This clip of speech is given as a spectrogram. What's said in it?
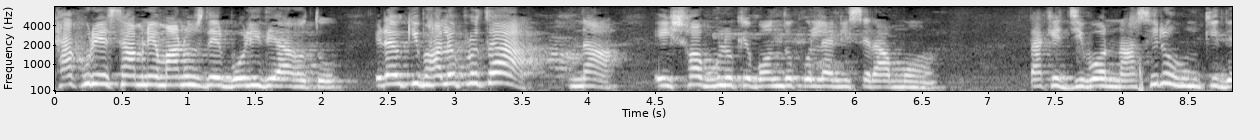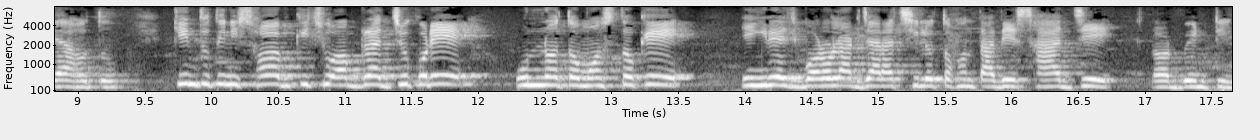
ঠাকুরের সামনে মানুষদের বলি দেয়া হতো। এটাও কি ভালো প্রথা? না, এই সবগুলোকে বন্ধ করলেন এসে রামমোহন তাকে জীবন নাশেরও হুমকি দেয়া হতো। কিন্তু তিনি সব কিছু অগ্রাহ্য করে উন্নত মস্তকে ইংরেজ বড়লাট যারা ছিল তখন তাদের সাহায্যে লর্ড বেন্টিং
